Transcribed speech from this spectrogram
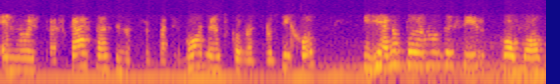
en nuestras casas, en nuestros matrimonios, con nuestros hijos, y ya no podemos decir como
